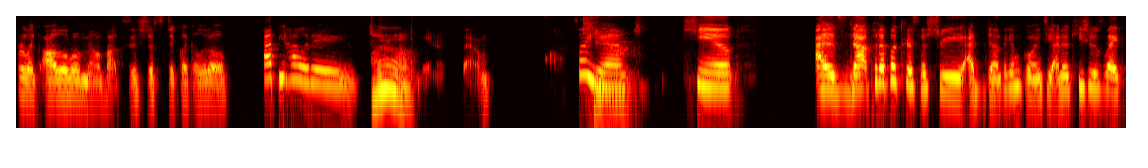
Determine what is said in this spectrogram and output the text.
for like all the little mailboxes. Just stick like a little happy holidays. Yeah. So, so yeah, cute. cute. I've not put up a Christmas tree. I don't think I'm going to. I know Keisha was like,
